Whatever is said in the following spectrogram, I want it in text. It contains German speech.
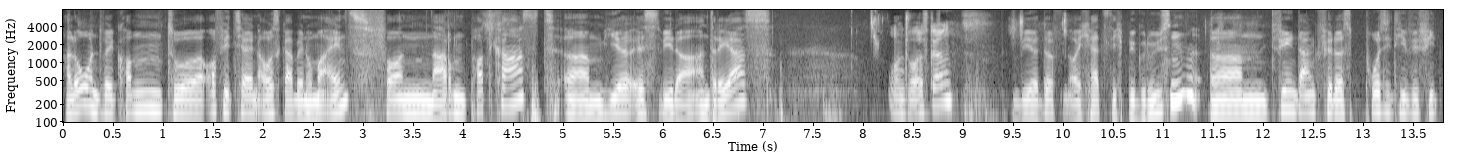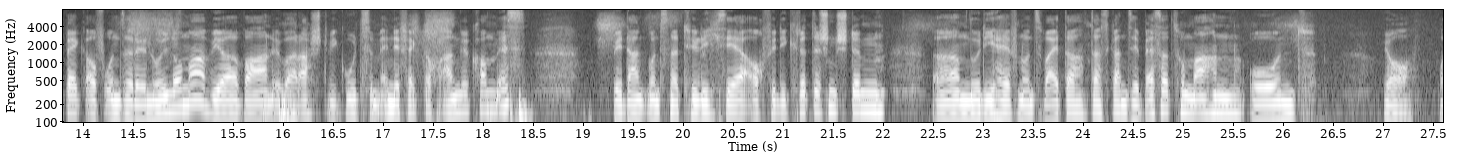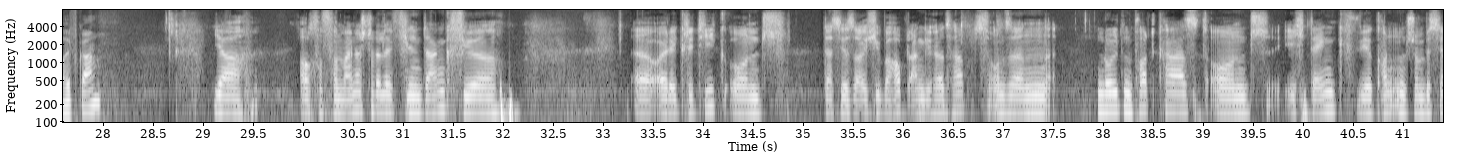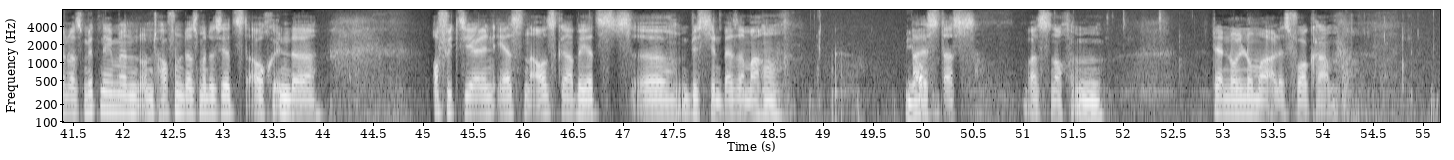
Hallo und willkommen zur offiziellen Ausgabe Nummer 1 von Narren Podcast. Ähm, hier ist wieder Andreas. Und Wolfgang. Wir dürfen euch herzlich begrüßen. Ähm, vielen Dank für das positive Feedback auf unsere Nullnummer. Wir waren überrascht, wie gut es im Endeffekt auch angekommen ist. Bedanken uns natürlich sehr auch für die kritischen Stimmen. Ähm, nur die helfen uns weiter, das Ganze besser zu machen. Und ja, Wolfgang? Ja, auch von meiner Stelle vielen Dank für äh, eure Kritik und dass ihr es euch überhaupt angehört habt, unseren nullten Podcast. Und ich denke, wir konnten schon ein bisschen was mitnehmen und hoffen, dass wir das jetzt auch in der offiziellen ersten Ausgabe jetzt äh, ein bisschen besser machen ja. als das, was noch in der Nullnummer alles vorkam.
